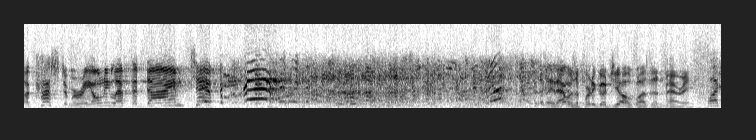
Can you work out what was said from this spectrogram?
a customer. He only left a dime tip. Say, that was a pretty good joke, wasn't it, Mary? What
